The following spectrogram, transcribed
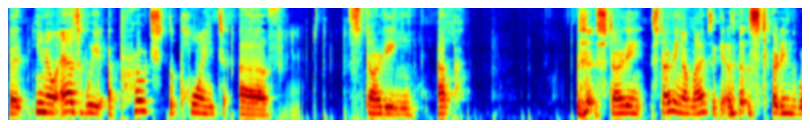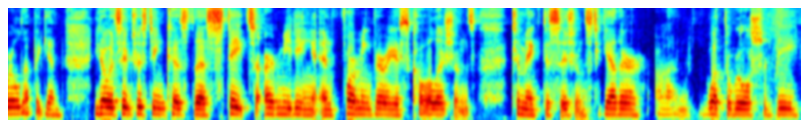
But, you know, as we approach the point of starting up starting starting our lives again, starting the world up again. You know, it's interesting because the states are meeting and forming various coalitions to make decisions together on what the rules should be.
